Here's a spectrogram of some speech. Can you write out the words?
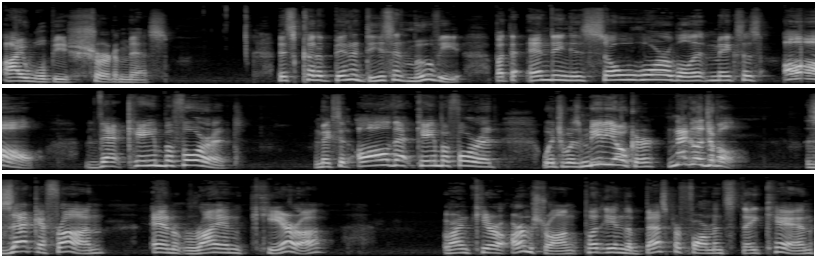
I will be sure to miss. This could have been a decent movie, but the ending is so horrible it makes us all that came before it. It makes it all that came before it, which was mediocre, negligible. Zac Efron and Ryan Kiera Ryan Kiera Armstrong put in the best performance they can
